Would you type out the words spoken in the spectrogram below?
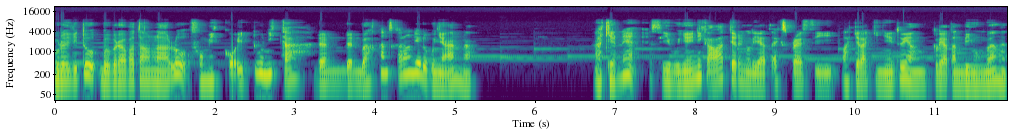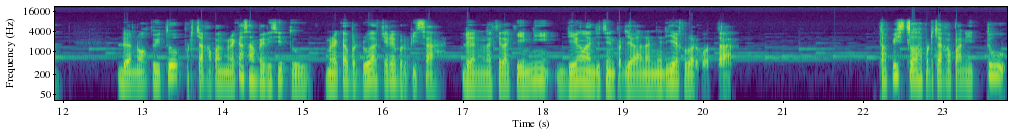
Udah gitu beberapa tahun lalu Fumiko itu nikah dan dan bahkan sekarang dia udah punya anak. Akhirnya si ibunya ini khawatir ngelihat ekspresi laki-lakinya itu yang kelihatan bingung banget. Dan waktu itu percakapan mereka sampai di situ. Mereka berdua akhirnya berpisah. Dan laki-laki ini dia ngelanjutin perjalanannya dia keluar kota. Tapi setelah percakapan itu,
